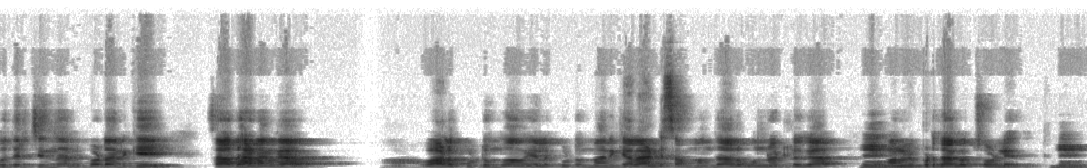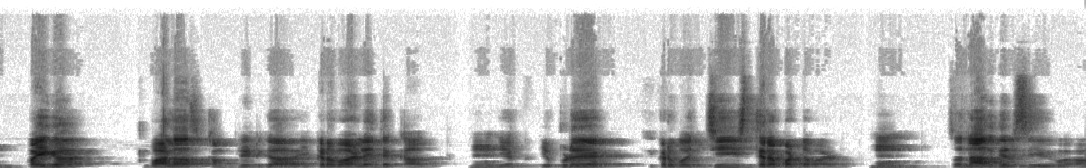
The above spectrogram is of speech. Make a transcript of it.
కుదిర్చింది అనుకోవడానికి సాధారణంగా వాళ్ళ కుటుంబం వీళ్ళ కుటుంబానికి ఎలాంటి సంబంధాలు ఉన్నట్లుగా మనం ఇప్పటిదాకా చూడలేదు. పైగా వాళ్ళ కంప్లీట్గా ఇక్కడ వాళ్ళైతే కాదు. ఎప్పుడే ఇక్కడికి వచ్చి స్థిరపడ్డ వాళ్ళు ఉమ్, సో నాకు తెలిసి ఆ,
